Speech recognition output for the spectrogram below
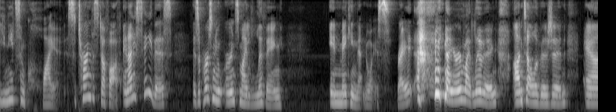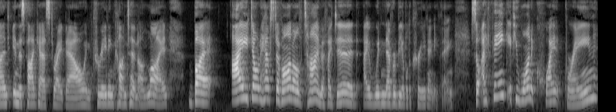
you need some quiet. So turn the stuff off. And I say this as a person who earns my living in making that noise, right? I mean, I earn my living on television and in this podcast right now and creating content online. But I don't have stuff on all the time. If I did, I would never be able to create anything. So I think if you want a quiet brain,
